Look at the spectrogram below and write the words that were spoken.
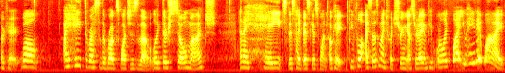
Okay, well, I hate the rest of the rug swatches though. Like, there's so much. And I hate this hibiscus one. Okay, people, I said this on my Twitch stream yesterday and people were like, what, you hate it, why?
